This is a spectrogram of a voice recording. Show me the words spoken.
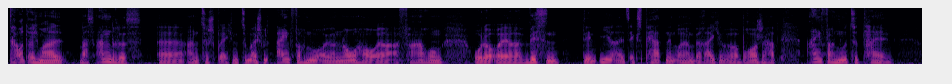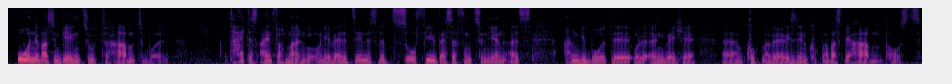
traut euch mal was anderes äh, anzusprechen. Zum Beispiel einfach nur euer Know-how, eure Erfahrung oder euer Wissen den ihr als Experten in eurem Bereich, in eurer Branche habt, einfach nur zu teilen, ohne was im Gegenzug zu haben zu wollen. Teilt es einfach mal nur und ihr werdet sehen, das wird so viel besser funktionieren als Angebote oder irgendwelche, äh, guckt mal, wer wir sind, guckt mal, was wir haben, Posts.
